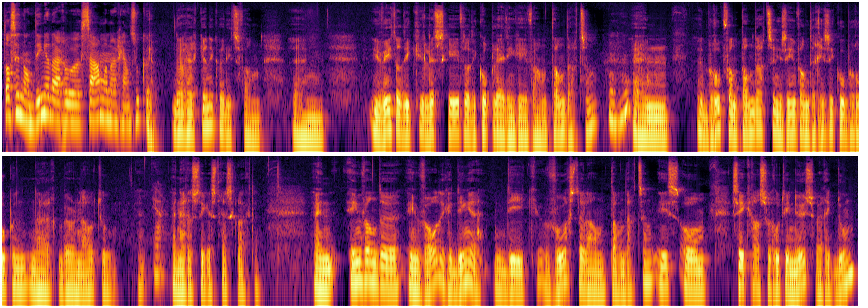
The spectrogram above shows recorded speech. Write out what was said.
dat zijn dan dingen waar we samen naar gaan zoeken. daar herken ik wel iets van. Um, je weet dat ik lesgeef, dat ik opleiding geef aan tandartsen. Mhm. En het beroep van tandartsen is een van de risicoberoepen naar burn-out toe. Ja. En ernstige stressklachten. En een van de eenvoudige dingen die ik voorstel aan tandartsen is om, zeker als ze routineus werk doen,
